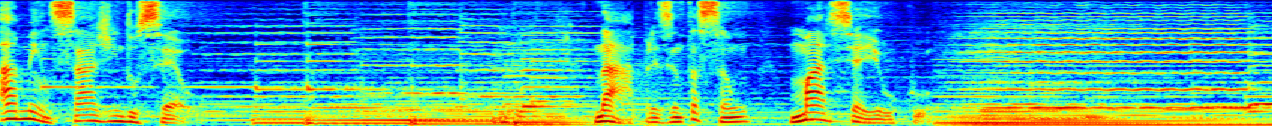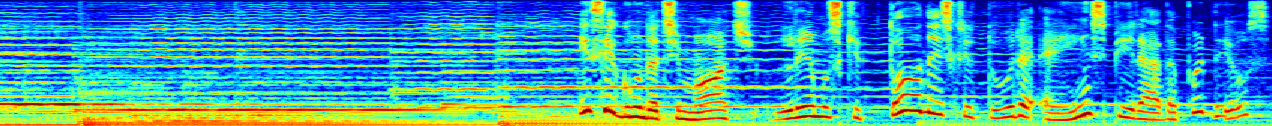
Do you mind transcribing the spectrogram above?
A Mensagem do Céu. Na apresentação, Márcia Euco. Em 2 Timóteo, lemos que toda a Escritura é inspirada por Deus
